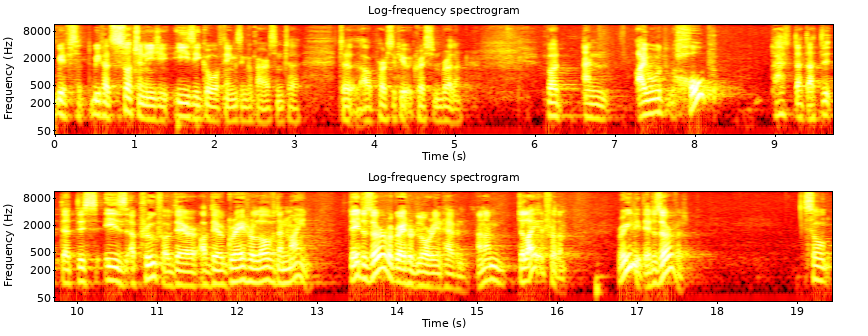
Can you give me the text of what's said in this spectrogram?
we've, we've had such an easy, easy go of things in comparison to, to our persecuted Christian brethren. But, and I would hope that, that, that, that this is a proof of their, of their greater love than mine. They deserve a greater glory in heaven, and I'm delighted for them. Really, they deserve it. So,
